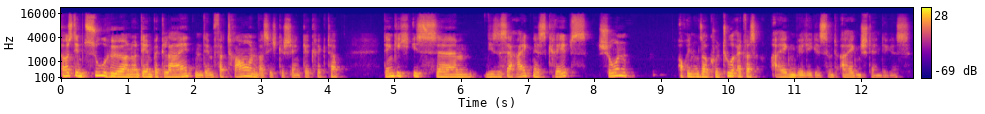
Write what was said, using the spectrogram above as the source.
Aus dem Zuhören und dem Begleiten, dem Vertrauen, was ich geschenkt gekriegt habe, denke ich, ist ähm, dieses Ereignis Krebs schon auch in unserer Kultur etwas Eigenwilliges und Eigenständiges.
